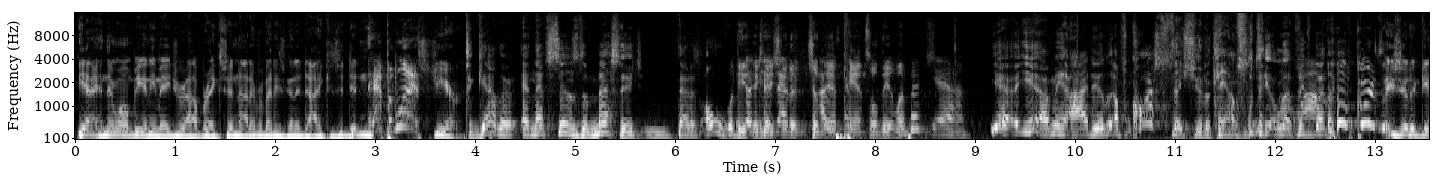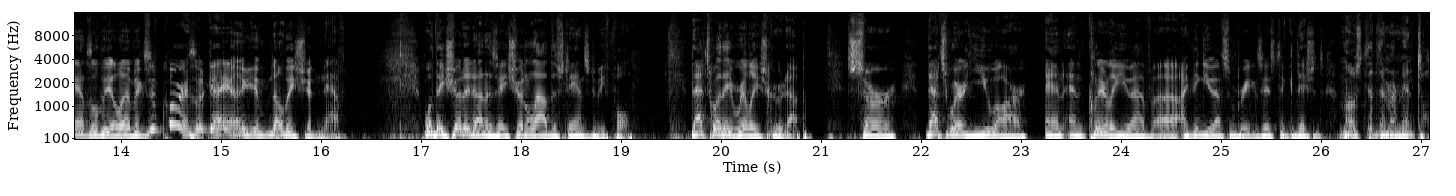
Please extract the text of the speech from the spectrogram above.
Yeah, and there won't be any major outbreaks, and not everybody's going to die because it didn't happen last year. Together, and that sends the message that is over. Well, do you so think they should have, should they have canceled the Olympics? Yeah. Yeah, yeah. I mean, ideally, of course they should have canceled the Olympics, oh, wow. but of course they should have canceled the Olympics. Of course, okay. Uh, no, they shouldn't have. What they should have done is they should have allowed the stands to be full. That's where they really screwed up, sir. That's where you are, and and clearly you have. Uh, I think you have some pre-existing conditions. Most of them are mental.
